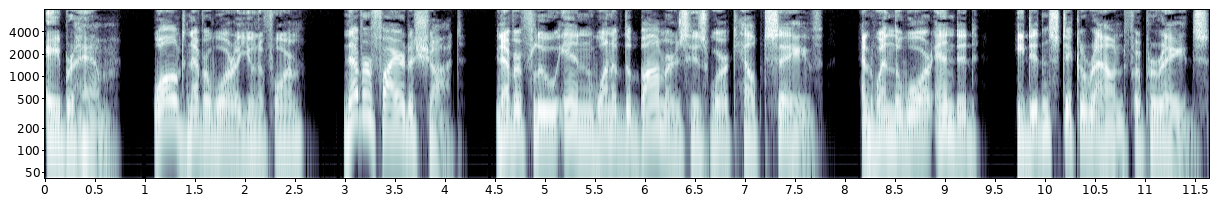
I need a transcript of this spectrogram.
Abraham. Wald never wore a uniform, never fired a shot, never flew in one of the bombers his work helped save, and when the war ended, he didn't stick around for parades.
